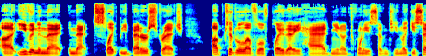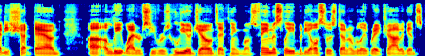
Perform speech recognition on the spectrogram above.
uh, even in that in that slightly better stretch, up to the level of play that he had, you know, 2017. Like you said, he shut down uh, elite wide receivers, Julio Jones, I think most famously, but he also has done a really great job against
